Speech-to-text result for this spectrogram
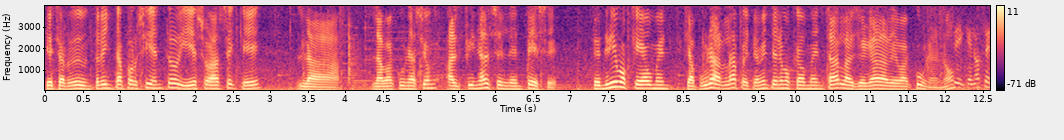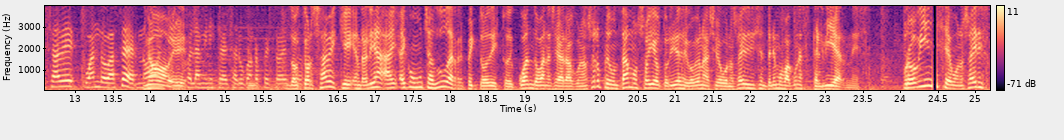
que es alrededor de un 30% y eso hace que la, la vacunación al final se enlentece. Tendríamos que, apurarla, pero también tenemos que aumentar la llegada de vacunas, ¿no? Sí, que no se sabe cuándo va a ser, ¿no? No, ¿Qué eh, dijo la ministra de Salud con respecto a eso? Doctor, ¿sabe que en realidad hay, hay como muchas dudas respecto de esto, de cuándo van a llegar las vacunas? Nosotros preguntamos hoy a autoridades del gobierno de la Ciudad de Buenos Aires, dicen tenemos vacunas hasta el viernes. Provincia de Buenos Aires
